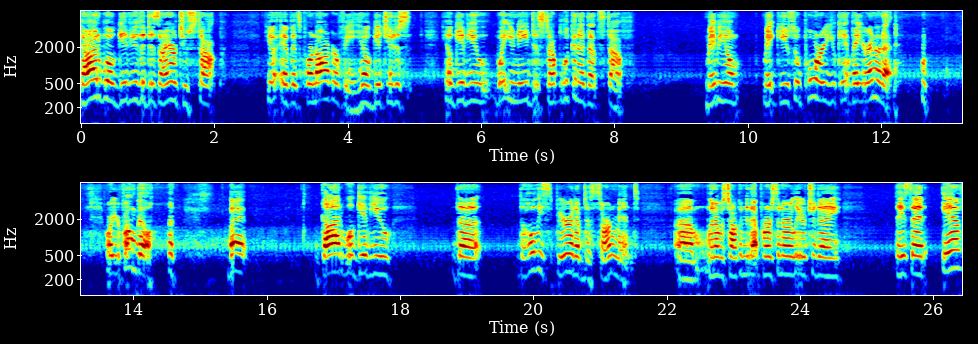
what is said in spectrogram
God will give you the desire to stop. He'll, if it's pornography, He'll get you to, He'll give you what you need to stop looking at that stuff. Maybe He'll make you so poor you can't pay your internet or your phone bill. but God will give you the the Holy Spirit of discernment. Um, when I was talking to that person earlier today, they said, if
